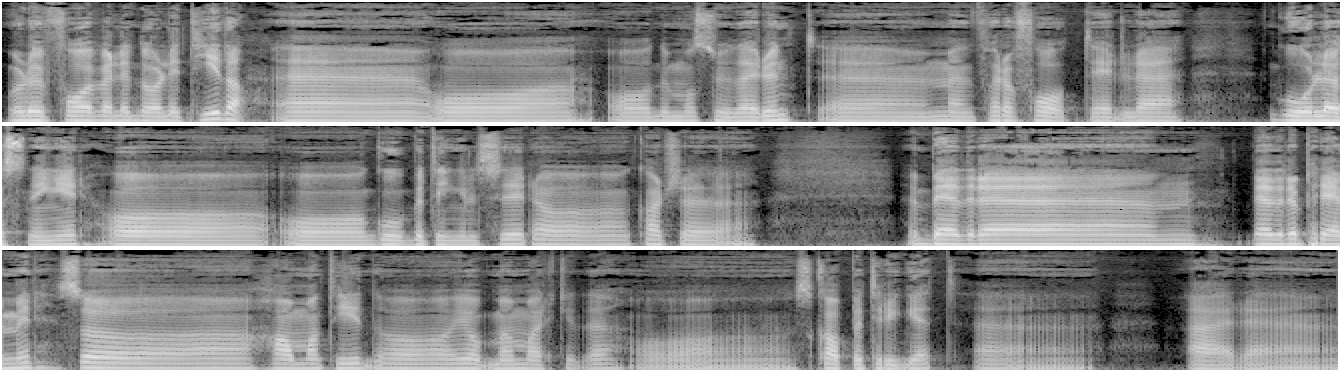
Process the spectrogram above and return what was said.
Hvor du får veldig dårlig tid, da. Og, og du må snu deg rundt. Men for å få til gode løsninger og, og gode betingelser, og kanskje bedre, bedre, premier, så har man tid å jobbe med markedet og skape trygghet. Eh, er eh,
